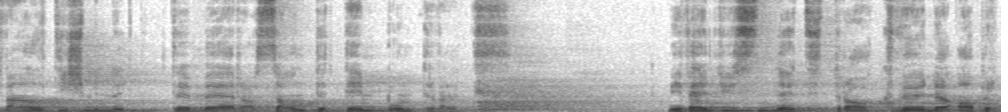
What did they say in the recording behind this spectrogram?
Die Welt ist mit einem rasanten Tempo unterwegs. Wir wollen uns nicht daran gewöhnen, aber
